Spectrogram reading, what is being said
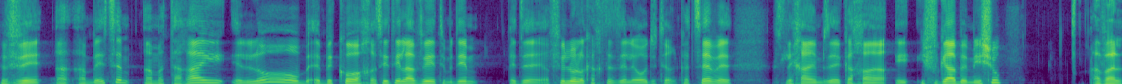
ובעצם המטרה היא לא בכוח, רציתי להביא, אתם יודעים, את זה, אפילו לקחת את זה לעוד יותר קצה, וסליחה אם זה ככה יפגע במישהו, אבל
